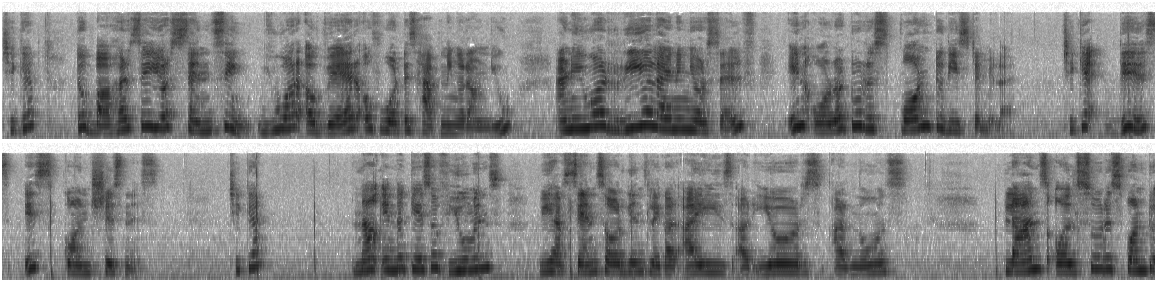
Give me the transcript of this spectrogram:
ठीक है? तो बाहर से you are sensing you are aware of what is happening around you and you are realigning yourself in order to respond to the stimuli ठीक है? दिस इज़ कॉन्शियसनेस ठीक है? Now in the case of humans we have sense organs like our eyes our ears our nose plants also respond to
